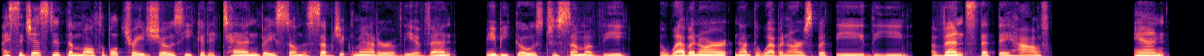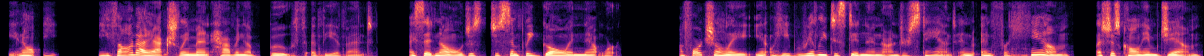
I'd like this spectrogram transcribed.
I suggested the multiple trade shows he could attend based on the subject matter of the event. Maybe goes to some of the, the webinar, not the webinars, but the, the events that they have. And, you know, he, he thought I actually meant having a booth at the event. I said, no, just, just simply go and network. Unfortunately, you know, he really just didn't understand. And, and for him, let's just call him Jim,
